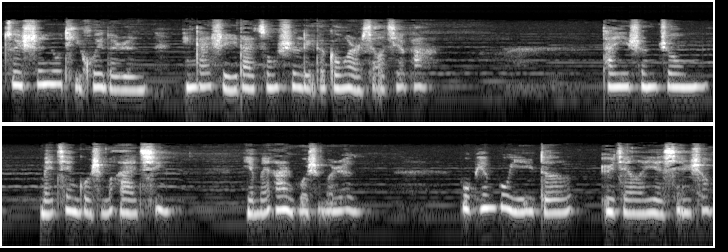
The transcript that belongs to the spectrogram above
最深有体会的人，应该是一代宗师里的宫二小姐吧。她一生中没见过什么爱情。也没爱过什么人，不偏不倚的遇见了叶先生。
